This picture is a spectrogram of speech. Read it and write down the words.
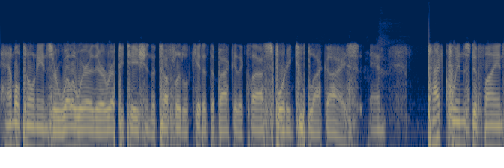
Hamiltonians are well aware of their reputation, the tough little kid at the back of the class sporting two black eyes. And Pat Quinn's defiance,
